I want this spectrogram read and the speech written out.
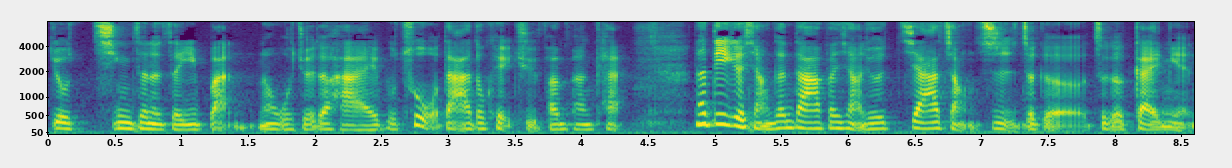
又新增了这一版，那我觉得还不错，大家都可以去翻翻看。那第一个想跟大家分享就是家长制这个这个概念。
